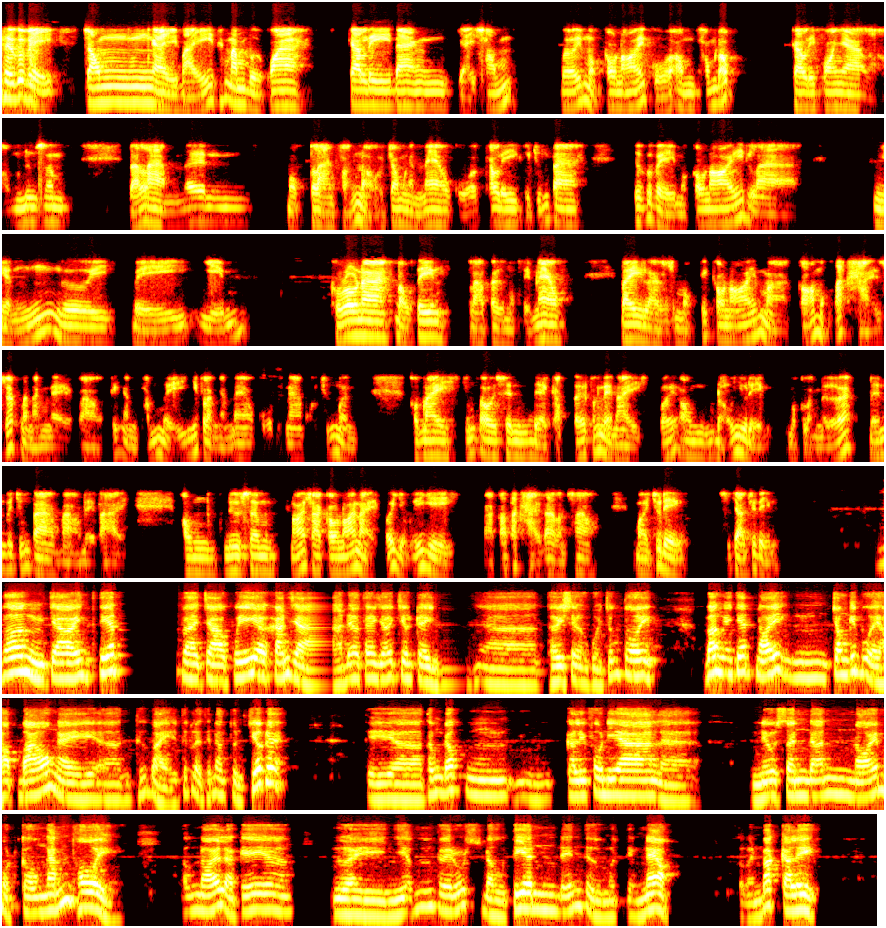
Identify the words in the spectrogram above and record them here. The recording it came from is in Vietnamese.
Kính thưa quý vị, trong ngày 7 tháng 5 vừa qua, Cali đang dậy sóng với một câu nói của ông thống đốc California là ông Newsom đã làm nên một làn phẫn nộ trong ngành nail của Cali của chúng ta. Thưa quý vị, một câu nói là những người bị nhiễm corona đầu tiên là từ một tiệm nail đây là một cái câu nói mà có một tác hại rất là nặng nề vào cái ngành thẩm mỹ nhất là ngành nail của Nam của chúng mình. Hôm nay chúng tôi xin đề cập tới vấn đề này với ông Đỗ Như Điện một lần nữa đến với chúng ta vào đề tài. Ông Newsom nói ra câu nói này với dụng ý gì và có tác hại ra làm sao? Mời chú Điện xin chào chú Điện. Vâng chào anh Tiết và chào quý khán giả đeo theo dõi chương trình uh, thời sự của chúng tôi. Vâng, anh Tiết nói ừ, trong cái buổi họp báo ngày uh, thứ bảy tức là thứ năm tuần trước đấy thì uh, thống đốc ừ, California là Nelson đã nói một câu ngắn thôi. Ông nói là cái ờ, người nhiễm virus đầu tiên đến từ một tiệm nail ở miền Bắc Cali.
